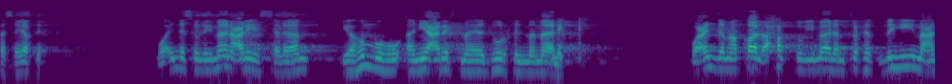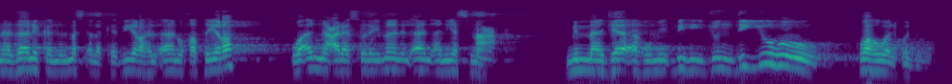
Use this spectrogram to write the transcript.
فسيقف. وإن سليمان عليه السلام يهمه أن يعرف ما يدور في الممالك. وعندما قال أحط بما لم تحط به معنى ذلك أن المسألة كبيرة الآن وخطيرة وأن على سليمان الآن أن يسمع مما جاءه به جنديه وهو الهدهد.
